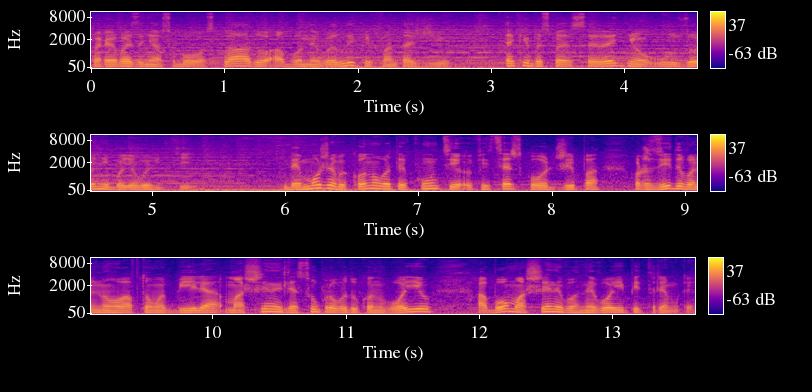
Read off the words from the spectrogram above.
перевезення особового складу або невеликих вантажів, так і безпосередньо у зоні бойових дій, де може виконувати функції офіцерського джипа, розвідувального автомобіля, машини для супроводу конвоїв або машини вогневої підтримки.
